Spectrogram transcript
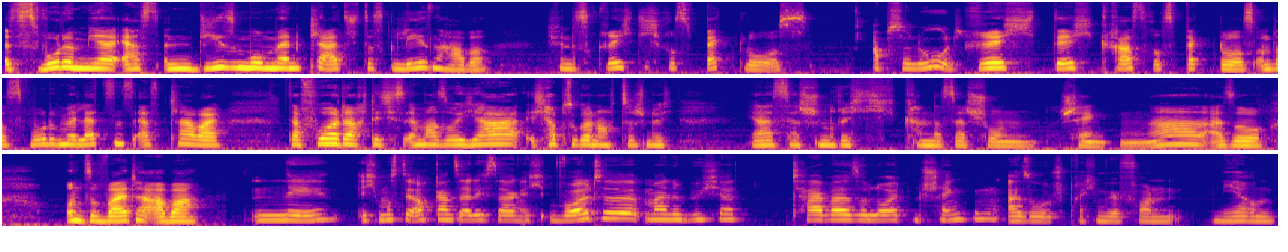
Es wurde mir erst in diesem Moment klar, als ich das gelesen habe. Ich finde es richtig respektlos. Absolut. Richtig krass respektlos. Und das wurde mir letztens erst klar, weil davor dachte ich es immer so, ja, ich habe sogar noch zwischendurch, ja, ist ja schon richtig, kann das ja schon schenken, ne? Also und so weiter, aber. Nee, ich muss dir auch ganz ehrlich sagen, ich wollte meine Bücher teilweise Leuten schenken, also sprechen wir von näheren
